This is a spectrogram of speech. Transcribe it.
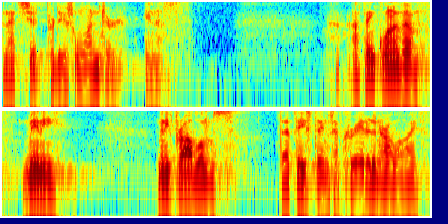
And that should produce wonder in us. I think one of the many, many problems that these things have created in our life,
